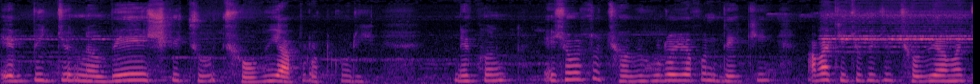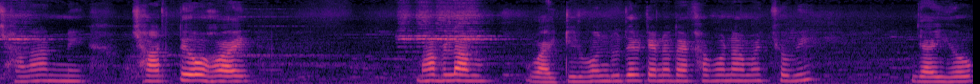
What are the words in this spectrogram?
এফবির জন্য বেশ কিছু ছবি আপলোড করি। দেখুন, এই সমস্ত ছবিগুলো যখন দেখি, আবার কিছু কিছু ছবি আমার ছাড়ার নেই ছাড়তেও হয়। ভাবলাম, ওয়াইটির বন্ধুদের কেন দেখাবো না আমার ছবি? যাই হোক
